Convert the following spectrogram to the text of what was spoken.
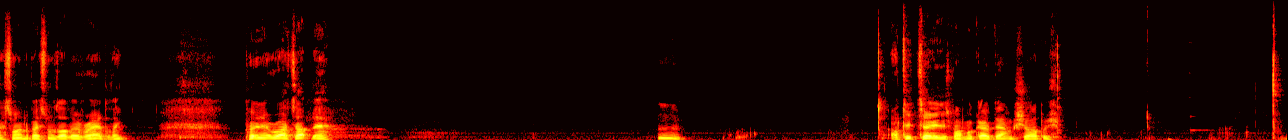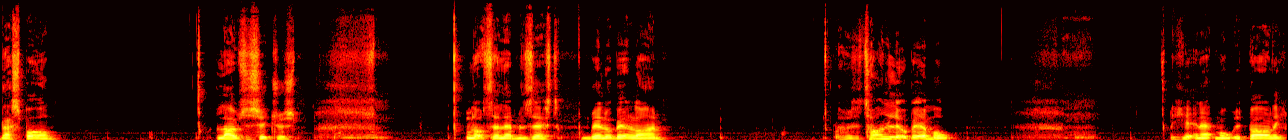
that's one of the best ones I've ever had, I think. Putting it right up there. Mm. I did tell you this one would go down sharpish. That's spot on. Loads of citrus. Lots of lemon zest. Maybe a little bit of lime. There's a tiny little bit of malt. Hitting that malted barley.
